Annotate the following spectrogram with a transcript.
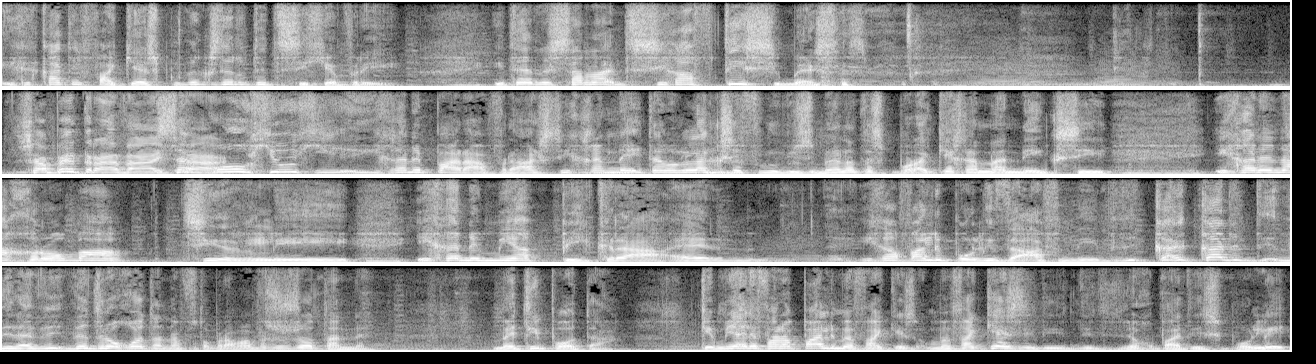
Είχε κάτι φακές που δεν ξέρω τι τις είχε βρει. Ήταν σαν να τις είχα φτύσει μέσα. Σαν πετραδάκια. Σαν, όχι, όχι, είχαν παραβράσει, είχαν, ήταν όλα ξεφλουδισμένα τα σποράκια, είχαν ανοίξει. Είχαν ένα χρώμα τσιρλί, είχαν μία πίκρα. Ε, είχα βάλει πολύ δάφνη. δη- Κά, κάτι, δηλαδή δεν τρογόταν αυτό το πράγμα, δεν σωζότανε. Με τίποτα. Και μια άλλη φορά πάλι με φακές. Με φακές την, την, την έχω πατήσει πολύ.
